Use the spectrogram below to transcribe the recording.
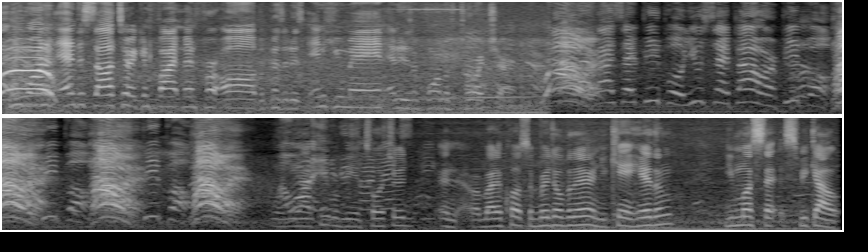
Right. We want to end the solitary confinement for all because it is inhumane and it is a form of torture. Power! I say people, you say power. People. Power. People. Power. People. Power. When you have people being tortured and uh, right across the bridge over there and you can't hear them, you must speak out.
